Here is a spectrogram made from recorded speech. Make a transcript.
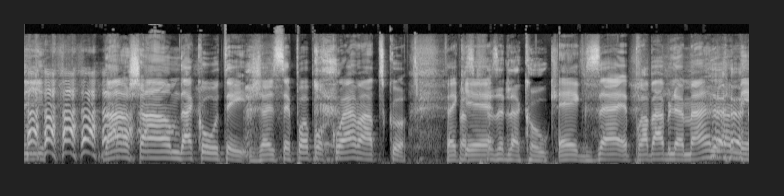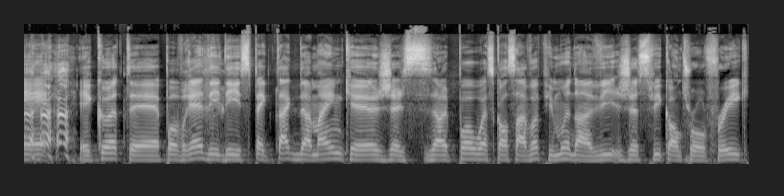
dans la chambre d'à côté. Je ne sais pas pourquoi, mais en tout cas. Fait Parce qu'il faisait de la coke. Exact, probablement, là, mais écoute, euh, pas vrai, des, des spectacles de même que je ne sais pas où est-ce qu'on s'en va, puis moi, dans la vie, je suis control freak.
